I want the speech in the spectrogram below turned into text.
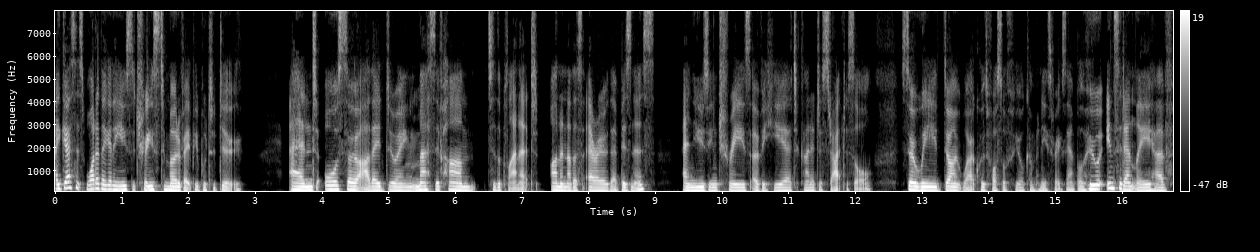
I guess it's what are they going to use the trees to motivate people to do? And also, are they doing massive harm to the planet on another area of their business and using trees over here to kind of distract us all? So we don't work with fossil fuel companies, for example, who incidentally have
